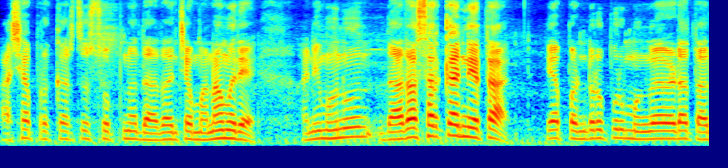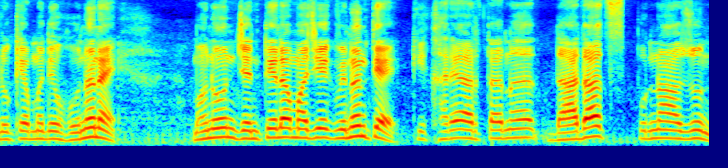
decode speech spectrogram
अशा प्रकारचं स्वप्न दादांच्या मनामध्ये आहे. आणि म्हणून दादासारखा नेता या पंढरपूर मंगळवेढा तालुक्यामध्ये होणं नाही. म्हणून जनतेला माझी एक विनंती आहे की खऱ्या अर्थानं दादाच पुन्हा अजून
